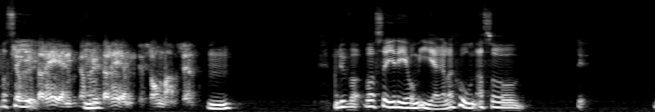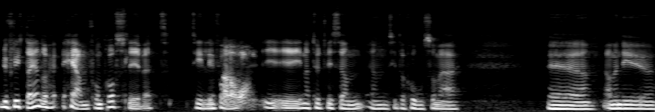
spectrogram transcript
Vad Så jag säger, flyttade hem, jag Ja. flyttade hem till sommaren sen. mm. Men du, vad, vad säger det om er relation? Alltså, du, du flyttar ändå he- hem från proffslivet till din far Ja. i, i naturligtvis en, en situation som är eh, ja men det är ju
